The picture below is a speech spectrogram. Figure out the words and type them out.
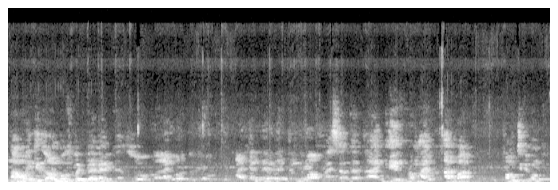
Now it is almost going to America. So I was, I can tell about myself that I came from Harvard, from Chittagong.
